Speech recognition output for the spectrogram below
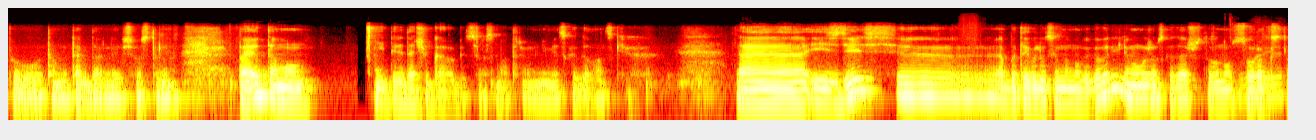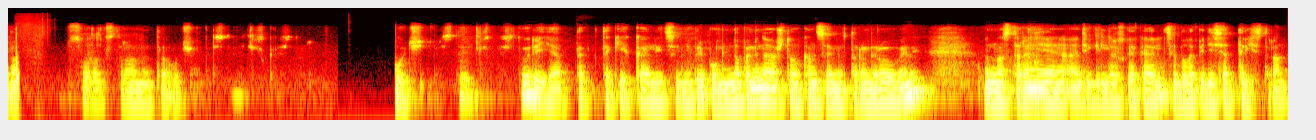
ПВО там и так далее, и все остальное. Поэтому и передачу гаубиц рассматриваем, немецко-голландских. Э, и здесь э, об этой эволюции мы много говорили. Мы можем сказать, что ну, 40 стран, 40 стран это очень. Очень представительская истории я так, таких коалиций не припомню. Напоминаю, что в конце Второй мировой войны на стороне антигитлеровской коалиции было 53 страны.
